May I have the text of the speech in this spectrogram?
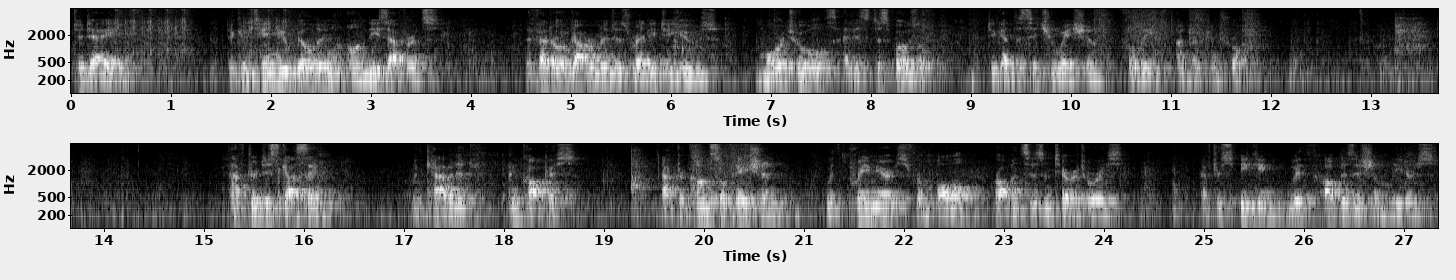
Today, To continue building on these efforts, the federal government is ready to use more tools at its disposal to get the situation fully under control. After discussing with Cabinet and caucus, after consultation with premiers from all provinces and territories, after speaking with opposition leaders,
